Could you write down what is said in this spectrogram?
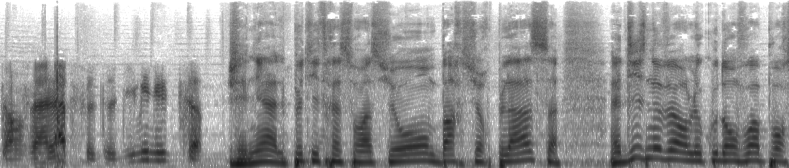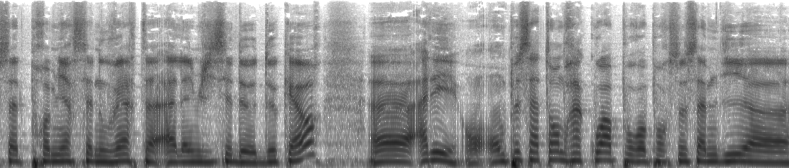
dans un laps de 10 minutes. Génial, petite restauration, bar sur place. À 19h le coup d'envoi pour cette première scène ouverte à la MJC de, de Cahors. Euh, allez, on, on peut s'attendre à quoi pour, pour ce samedi euh,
